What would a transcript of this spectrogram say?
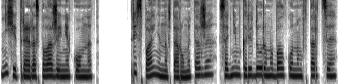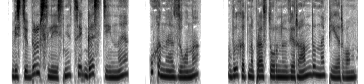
Нехитрое расположение комнат. Три спальни на втором этаже с одним коридором и балконом в торце. Вестибюль с лестницей, гостиная, кухонная зона, выход на просторную веранду на первом.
